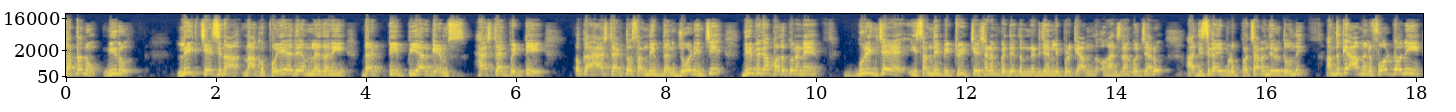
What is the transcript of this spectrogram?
కథను మీరు లీక్ చేసిన నాకు పోయేదేం లేదని డట్టి పిఆర్ గేమ్స్ హ్యాష్ ట్యాగ్ పెట్టి ఒక హ్యాష్ ట్యాగ్తో సందీప్ దాన్ని జోడించి దీపికా పదుకొననే గురించే ఈ సందీప్ ఈ ట్వీట్ చేశాడని పెద్ద ఎత్తున నెటిజన్లు ఇప్పటికే ఒక అంచనాకు వచ్చారు. ఆ దిశగా ఇప్పుడు ప్రచారం జరుగుతుంది. అందుకే ఆమెను ఫోటోని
